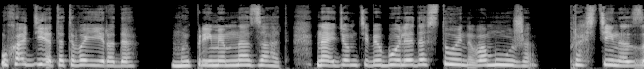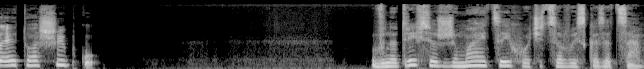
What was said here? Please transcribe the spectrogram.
уходи от этого Ирода. Мы примем назад, найдем тебе более достойного мужа. Прости нас за эту ошибку. Внутри все сжимается и хочется высказаться.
